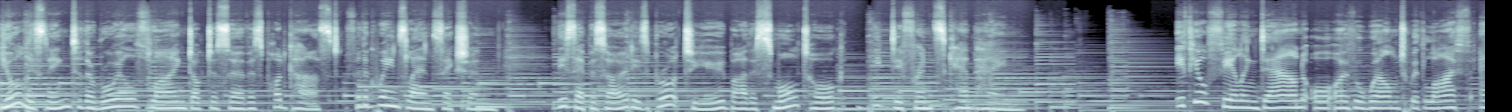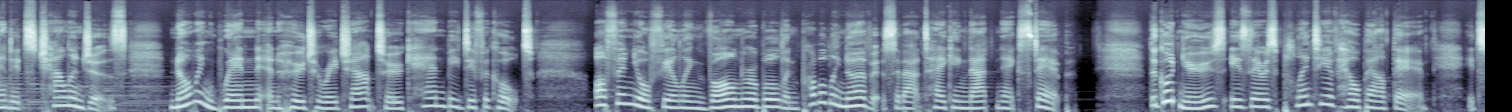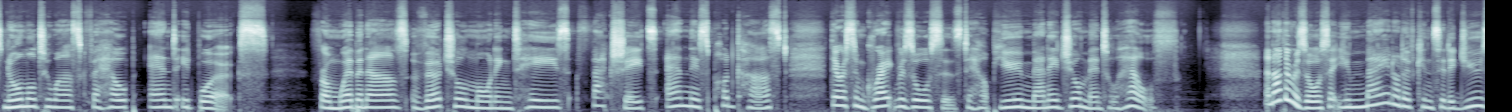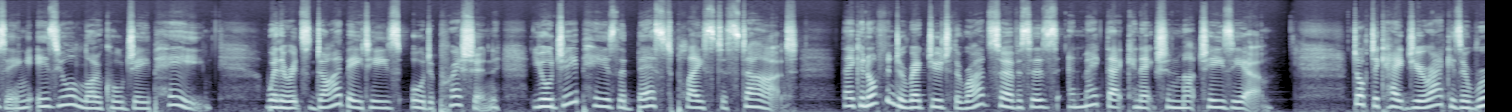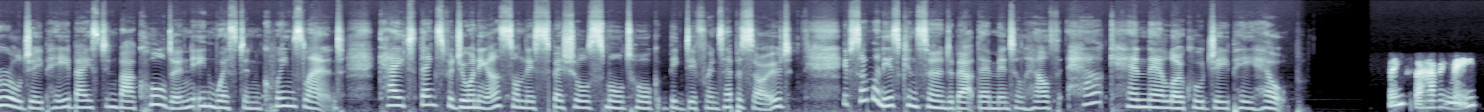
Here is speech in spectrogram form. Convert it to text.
You're listening to the Royal Flying Doctor Service podcast for the Queensland section. This episode is brought to you by the Small Talk Big Difference campaign. If you're feeling down or overwhelmed with life and its challenges, knowing when and who to reach out to can be difficult. Often you're feeling vulnerable and probably nervous about taking that next step. The good news is there is plenty of help out there. It's normal to ask for help and it works. From webinars, virtual morning teas, fact sheets, and this podcast, there are some great resources to help you manage your mental health. Another resource that you may not have considered using is your local GP. Whether it's diabetes or depression, your GP is the best place to start. They can often direct you to the right services and make that connection much easier. Dr. Kate Durack is a rural GP based in Barcaldine in Western Queensland. Kate, thanks for joining us on this special Small Talk Big Difference episode. If someone is concerned about their mental health, how can their local GP help? Thanks for having me.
